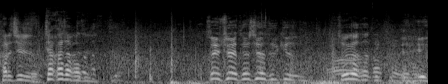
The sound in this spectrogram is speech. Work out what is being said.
가르쳐 주세요. 자 가자 가자. 선생님 저희 됐어요 드릴게요 저희가 다 드릴게요. 예, 예.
